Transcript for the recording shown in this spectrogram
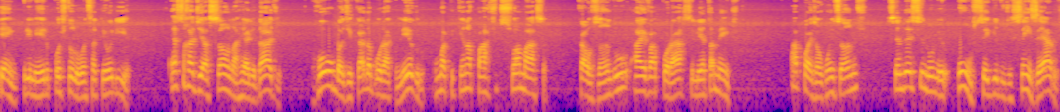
quem primeiro postulou essa teoria. Essa radiação, na realidade, rouba de cada buraco negro uma pequena parte de sua massa, causando-o a evaporar-se lentamente. Após alguns anos, sendo esse número 1 seguido de 100 zeros,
